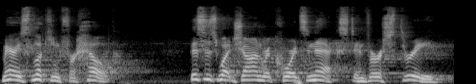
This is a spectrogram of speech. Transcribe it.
Mary's looking for help. This is what John records next in verse 3.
